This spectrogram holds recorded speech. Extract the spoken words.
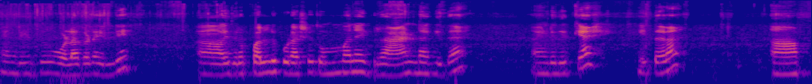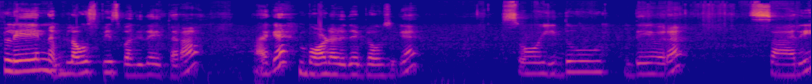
ಆ್ಯಂಡ್ ಇದು ಒಳಗಡೆ ಇಲ್ಲಿ ಇದರ ಪಲ್ಲು ಕೂಡ ಅಷ್ಟೇ ತುಂಬಾ ಗ್ರ್ಯಾಂಡ್ ಆಗಿದೆ. ಆ್ಯಂಡ್ ಇದಕ್ಕೆ ಈ ಥರ ಪ್ಲೇನ್ ಬ್ಲೌಸ್ ಪೀಸ್ ಬಂದಿದೆ ಈ ಥರ ಹಾಗೆ ಬಾರ್ಡರ್ ಇದೆ ಬ್ಲೌಸ್ಗೆ ಸೊ ಇದು ದೇವರ ಸ್ಯಾರಿ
